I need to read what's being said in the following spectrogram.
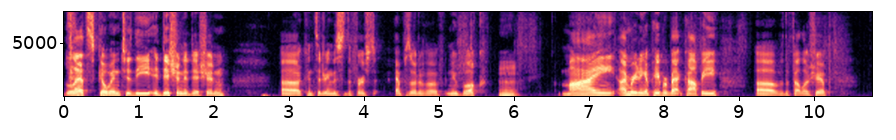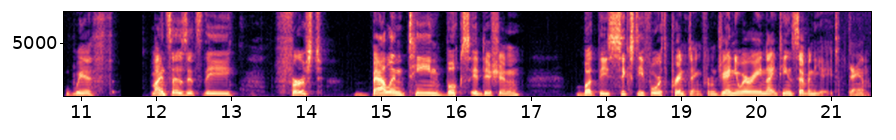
Let's go into the edition edition. Uh, considering this is the first episode of a new book, Mm. my I'm reading a paperback copy of the Fellowship. With mine says it's the first Ballantine Books edition, but the 64th printing from January 1978. Damn.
